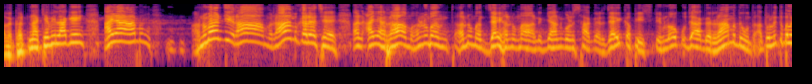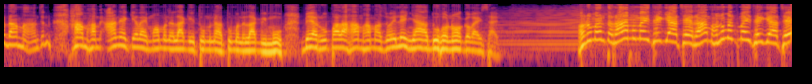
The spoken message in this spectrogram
હવે ઘટના કેવી લાગી? અહીંયા આમ હનુમાનજી રામ રામ કરે છે. અને અહીંયા રામ, હનુમંત હનુમંત, જય હનુમાન, જ્ઞાનગુણ સાગર, જય કપીશ લોક ઉજાગર, રામદૂત, આ તો લીત બલદામા અંજન હામ હામ, આને કહેવાય, મો મને લાગી તુમના તુમને લાગી મું. બે રૂપાળા હામ, હામાં જોઈ લે, ન્યા દુહો ન ગવાય સાહેબ. હનુમંત રામમય થઈ ગયા છે, રામ હનુમંતમય થઈ ગયા છે.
